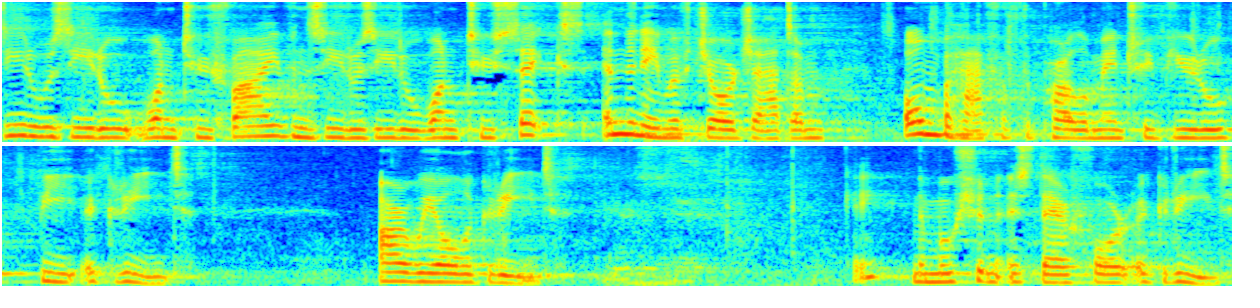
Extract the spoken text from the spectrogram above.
00125 and 00126, in the name of George Adam, on behalf of the Parliamentary Bureau, be agreed. Are we all agreed? Yes. Okay. The motion is therefore agreed.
